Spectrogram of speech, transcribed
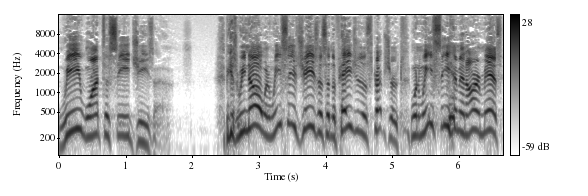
We want to see Jesus. Because we know when we see Jesus in the pages of Scripture, when we see Him in our midst,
